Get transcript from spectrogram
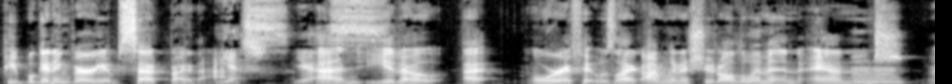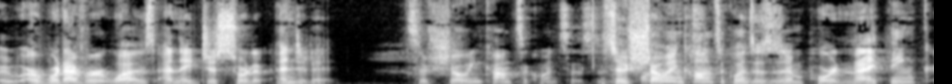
people getting very upset by that Yes. Yes. and you know uh, or if it was like i'm gonna shoot all the women and Mhm. or, whatever it was and they just sort of ended it So showing consequences. is so showing consequences is important i think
